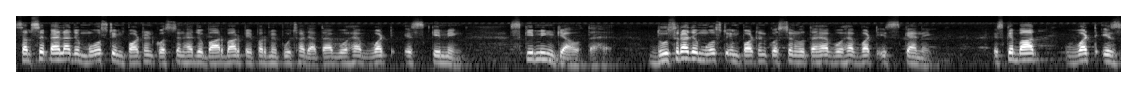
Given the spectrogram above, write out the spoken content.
सबसे पहला जो मोस्ट इंपॉर्टेंट क्वेश्चन है जो बार बार पेपर में पूछा जाता है, वो है व्हाट इज़ स्कीमिंग स्कीमिंग क्या होता है? दूसरा जो मोस्ट इंपॉर्टेंट क्वेश्चन होता है, वो है व्हाट इज़ स्कैनिंग इसके बाद व्हाट इज़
